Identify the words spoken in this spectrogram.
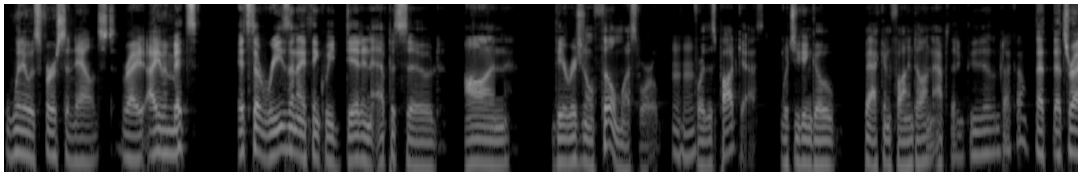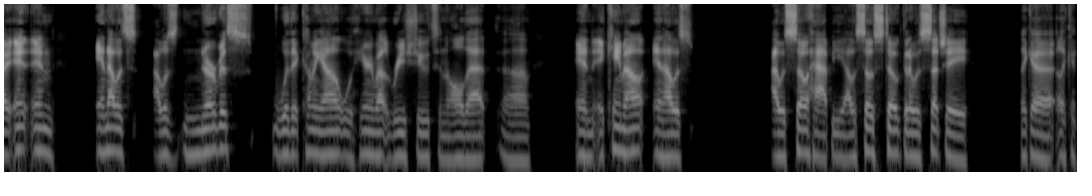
when it was first announced, right? I even made it's it's the reason I think we did an episode on the original film Westworld Mhm. for this podcast, which you can go back and find on apatheticenthusiasm.com. That that's right. And and and I was I was nervous with it coming out, with hearing about reshoots and all that. Uh, and it came out, and I was I was so happy. I was so stoked that it was such a like a like a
